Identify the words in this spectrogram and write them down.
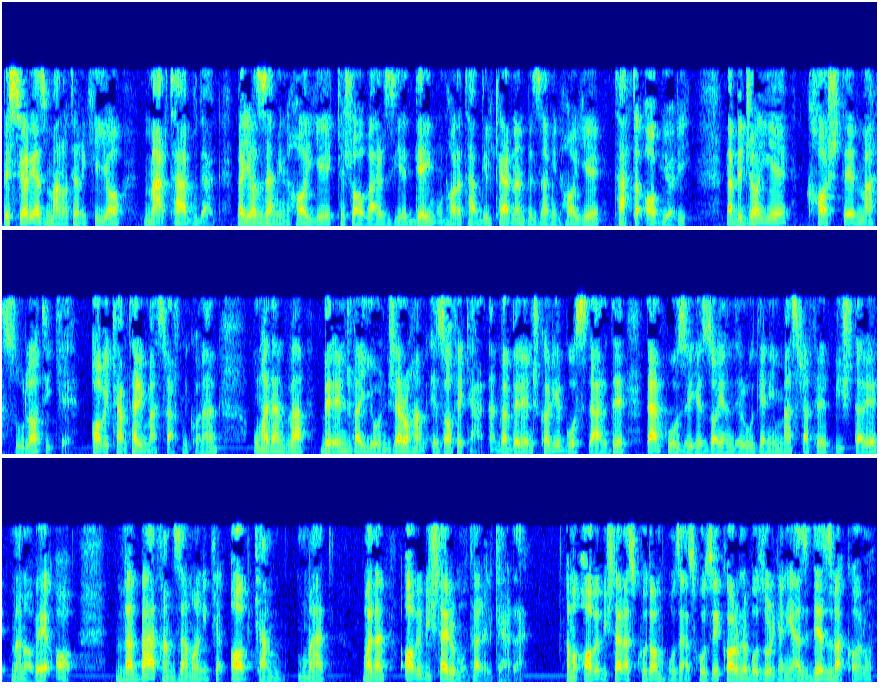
بسیاری از مناطقی که یا مرتع بودند و یا زمین های کشاورزی دیم اونها را تبدیل کردن به زمین های تحت آبیاری و به جای کاشت محصولاتی که آب کمتری مصرف می‌کنن اومدن و برنج و یونجه رو هم اضافه کردن و برنجکاری گسترده در حوزه زاینده رود یعنی مصرف بیشتر منابع آب. و بعد هم زمانی که آب کم اومد اومدن آب بیشتری رو منتقل کردن. اما آب بیشتر از کدام حوزه؟ از حوزه کارون بزرگ یعنی از دز و کارون.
